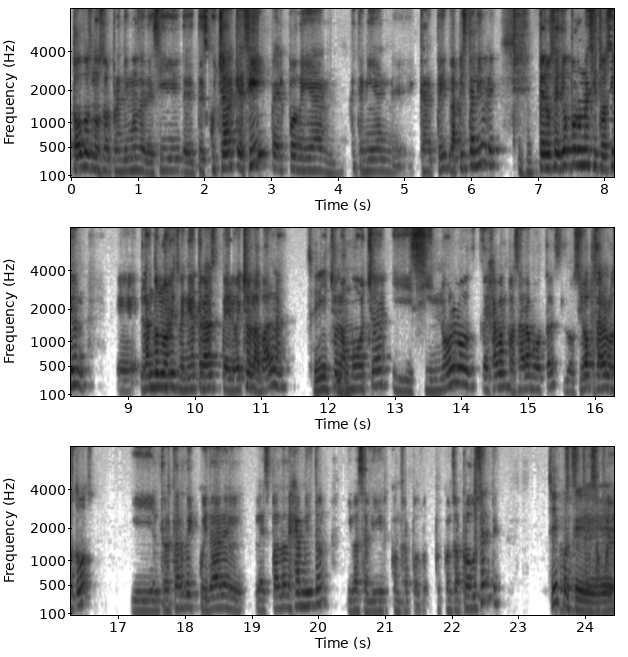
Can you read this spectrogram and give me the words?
todos nos sorprendimos de decir, de, escuchar que sí, él podían, que tenían eh, la pista libre, pero se dio por una situación. Eh, Lando Norris venía atrás, pero hecho la bala, hecho la mocha, y si no lo dejaban pasar a botas, los iba a pasar a los dos, y el tratar de cuidar la espalda de Hamilton iba a salir contraproducente. Sí, porque fue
